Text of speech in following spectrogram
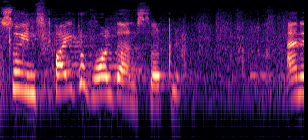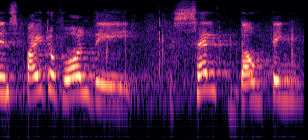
So, in spite of all the uncertainty, and in spite of all the self doubting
